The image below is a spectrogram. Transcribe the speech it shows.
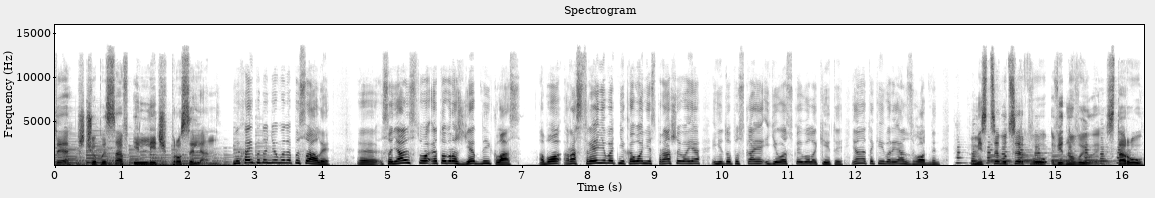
те, що писав Ілліч про селян. Нехай би на ньому написали е, «Селянство – це враждебний клас» або «розстрілювати нікого не спрашивая і не допускає ідіотської волокіти». Я на такий варіант згоден. Місцеву церкву відновили, стару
